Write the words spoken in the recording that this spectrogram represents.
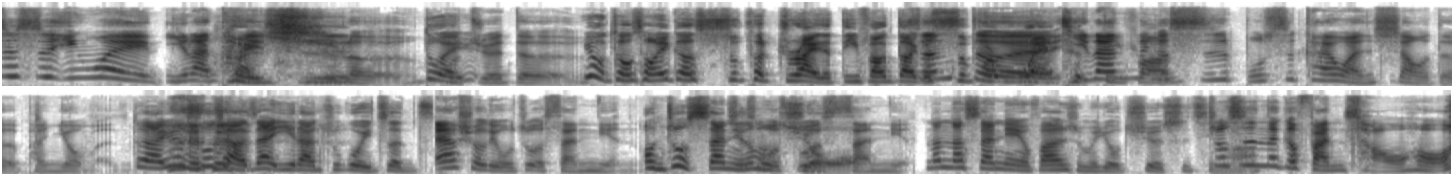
是是因为宜兰太湿了，对，我觉得，因为我从从一个 super dry 的地方到一个 super wet 的地方，宜兰那个湿不是开玩笑的，朋友们。对啊，因为苏小也在宜兰住过一阵子，actually 我住了三年哦，你住了三年那么久，我住了三年。那那三年有发生什么有趣的事情吗？就是那个反潮吼，哦、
